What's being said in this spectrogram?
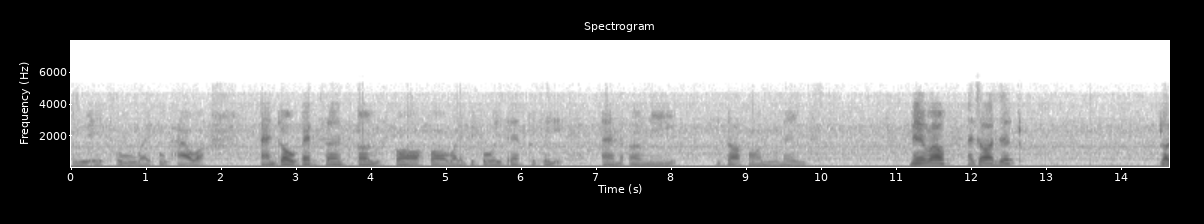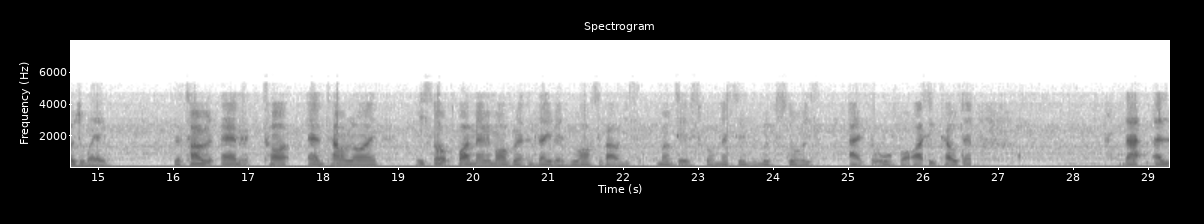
threw it all away for power. And Gold begs her to go far, far away before his death complete and only the dark one remains. Meanwhile, as Isaac goes away, the town, um, um, town line He's stopped by Mary Margaret and David, who ask about his motives for messing with stories as the author. Isaac tells them that a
